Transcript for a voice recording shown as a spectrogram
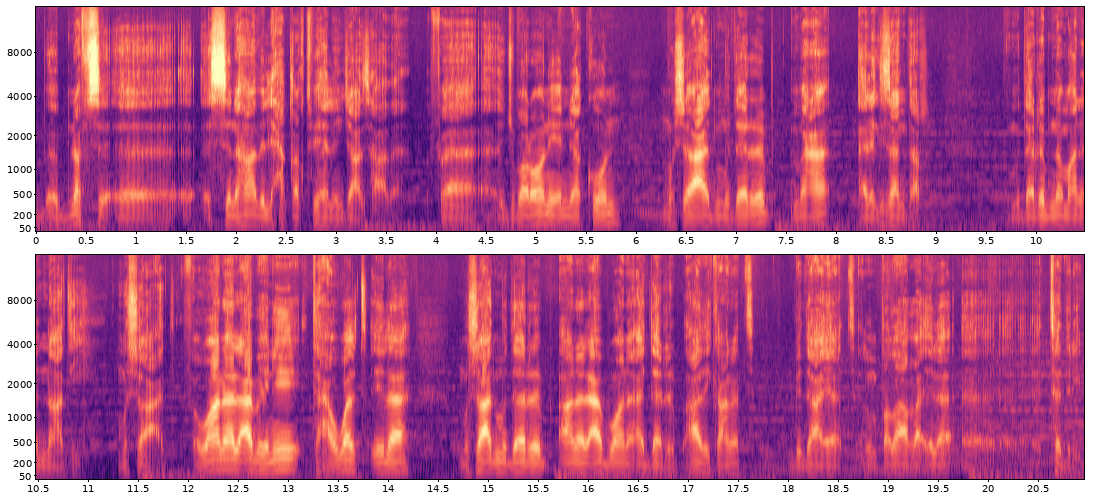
بنفس السنة هذه اللي حققت فيها الإنجاز هذا. فأجبروني إني أكون مساعد مدرب مع ألكسندر مدربنا مال النادي مساعد. فوأنا ألعب هني تحولت إلى مساعد مدرب أنا ألعب وأنا أدرب. هذه كانت بداية الانطلاقة إلى التدريب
